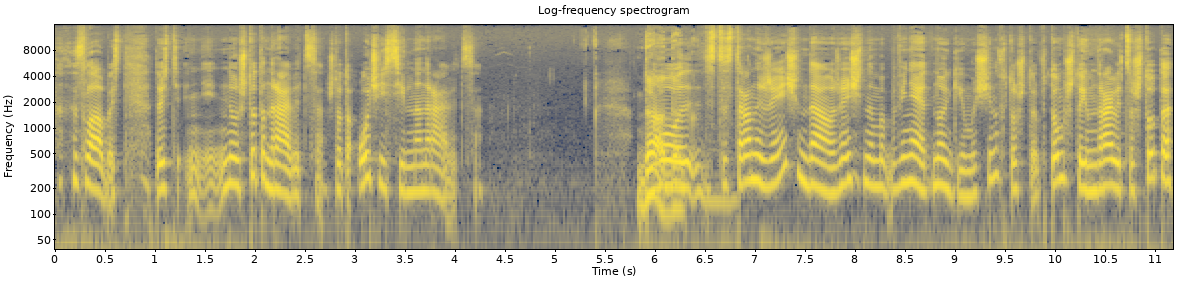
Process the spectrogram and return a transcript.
слабость, то есть, ну, что-то нравится, что-то очень сильно нравится. Да, Но да. со стороны женщин, да, женщины обвиняют многие мужчин в, то, что, в том, что им нравится что-то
